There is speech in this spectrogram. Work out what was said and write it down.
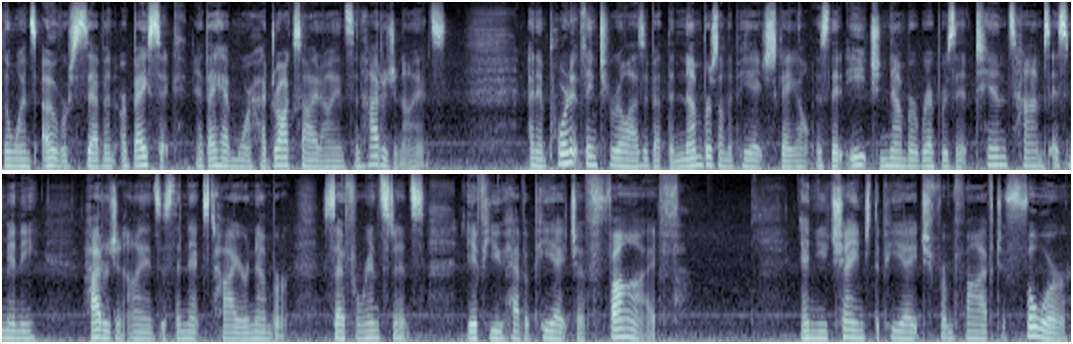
The ones over 7 are basic, and they have more hydroxide ions than hydrogen ions. An important thing to realize about the numbers on the pH scale is that each number represents 10 times as many hydrogen ions as the next higher number. So, for instance, if you have a pH of 5 and you change the pH from 5 to 4,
